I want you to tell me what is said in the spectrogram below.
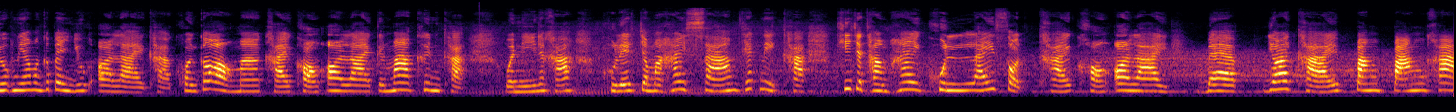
ยุคนี้มันก็เป็นยุคออนไลน์ค่ะ คนก็ออกมาขายของออนไลน์กันมากขึ้นค่ะ วันนี้นะคะครูเล็กจะมาให้ 3 เทคนิคค่ะ ที่จะทำให้คุณไลฟ์สดขายของออนไลน์ แบบยอดขายปังๆค่ะ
